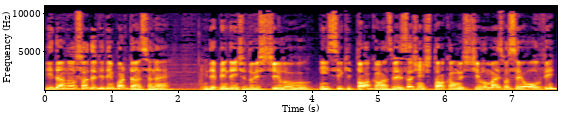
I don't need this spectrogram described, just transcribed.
e dando sua devida importância, né? Independente do estilo em si que tocam, às vezes a gente toca um estilo, mas você ouve,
